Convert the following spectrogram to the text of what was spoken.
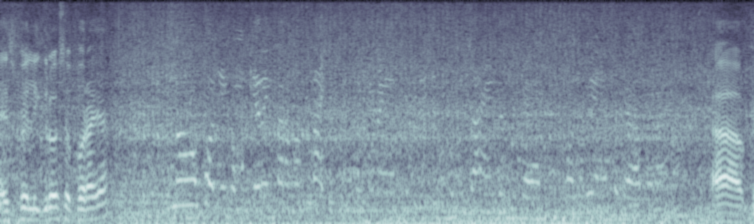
¿Es peligroso por allá? No, porque como quiera ir para la playa, pienso que en ese sitio, porque mucha gente se queda, cuando viene se queda por ahí. Ah, ok.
